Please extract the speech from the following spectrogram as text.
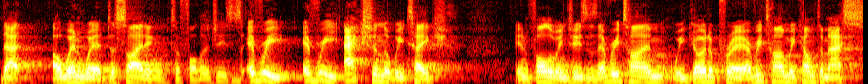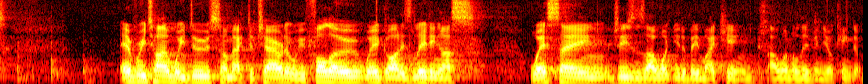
that are when we're deciding to follow Jesus. Every, every action that we take in following Jesus, every time we go to prayer, every time we come to Mass, every time we do some act of charity, we follow where God is leading us, we're saying, Jesus, I want you to be my king. I want to live in your kingdom.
